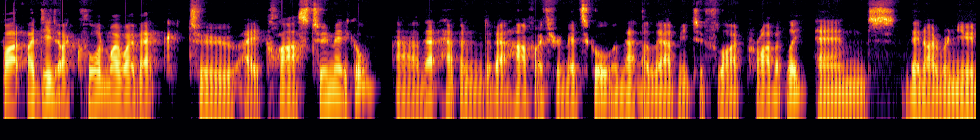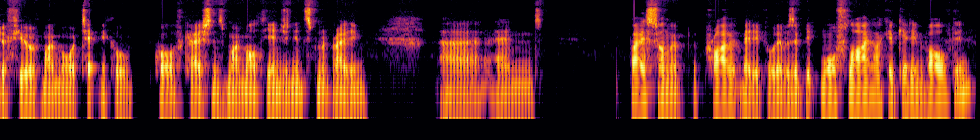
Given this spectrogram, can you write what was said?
But I did, I clawed my way back to a class two medical. Uh, that happened about halfway through med school, and that allowed me to fly privately. And then I renewed a few of my more technical qualifications, my multi engine instrument rating. Uh, and based on the, the private medical, there was a bit more flying I could get involved in.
